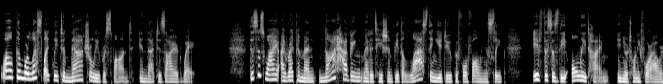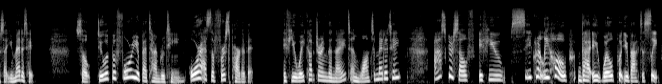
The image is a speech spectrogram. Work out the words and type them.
well, then we're less likely to naturally respond in that desired way. This is why I recommend not having meditation be the last thing you do before falling asleep if this is the only time in your 24 hours that you meditate. So do it before your bedtime routine or as the first part of it. If you wake up during the night and want to meditate, ask yourself if you secretly hope that it will put you back to sleep.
